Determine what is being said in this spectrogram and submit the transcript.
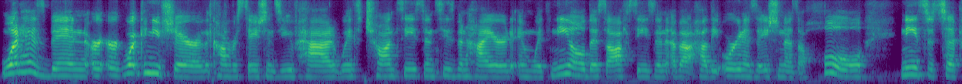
What has been, or, or what can you share the conversations you've had with Chauncey since he's been hired and with Neil this off season about how the organization as a whole needs to step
